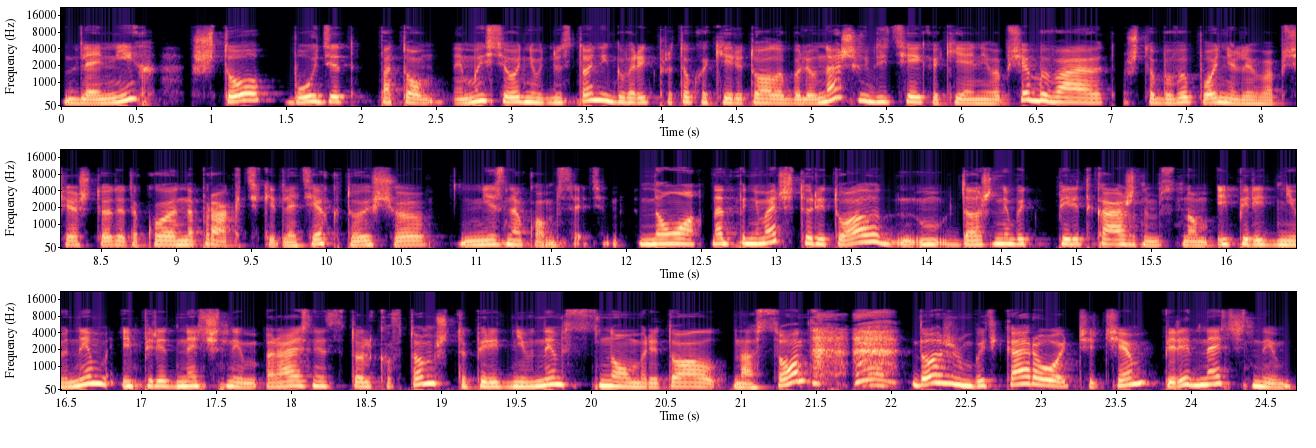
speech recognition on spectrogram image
для них, что будет потом. И мы сегодня будем с Тони говорить про то, какие ритуалы были у наших детей, какие они вообще бывают, чтобы вы поняли вообще, что это такое на практике для тех, кто еще не знаком с этим. Но надо понимать, что ритуалы должны быть перед каждым сном, и перед дневным, и перед ночным. Разница только в том, что перед дневным сном ритуал на сон должен быть короче, чем перед ночным.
